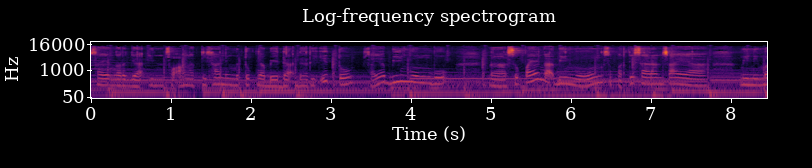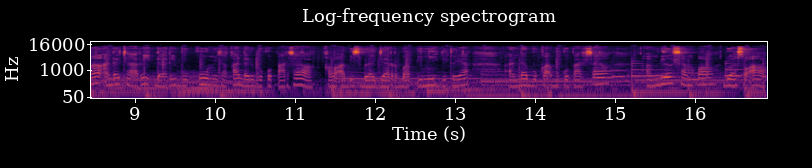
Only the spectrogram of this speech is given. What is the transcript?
saya ngerjain soal latihan yang bentuknya beda dari itu, saya bingung, Bu. Nah, supaya nggak bingung, seperti saran saya, minimal Anda cari dari buku, misalkan dari buku parsel. Kalau habis belajar bab ini gitu ya, Anda buka buku parsel, ambil sampel dua soal,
